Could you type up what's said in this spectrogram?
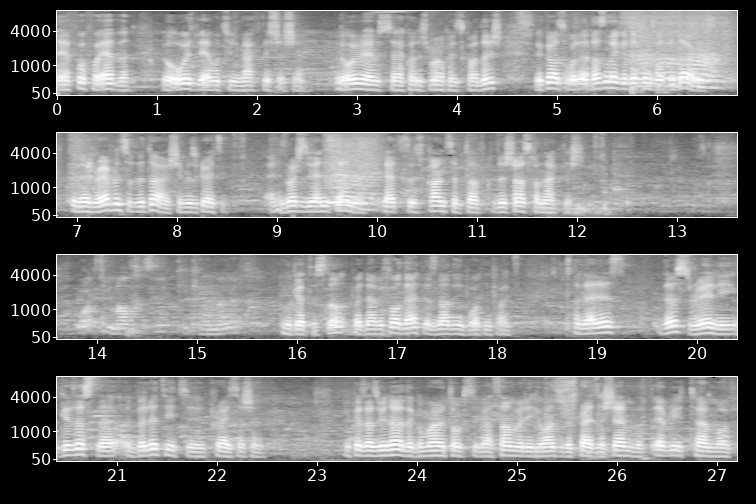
therefore, forever, we'll always be able to be Makdish Hashem. We'll always be able to say Kodesh Baruch is Kodesh, because what, it doesn't make a difference what the Dar is. In the reference of the Dar, Hashem is greater. And as much as we understand that, that's the concept of Kedushas Chanakdish. What's the Malchus? We'll get this still, but now before that, there's another important point. And that is, this really gives us the ability to praise Hashem. Because as we know, the Gemara talks about somebody who wanted to praise Hashem with every term of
